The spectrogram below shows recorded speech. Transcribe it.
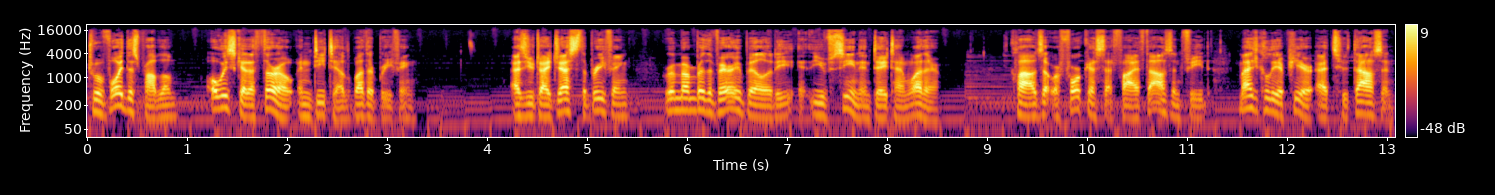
To avoid this problem, always get a thorough and detailed weather briefing. As you digest the briefing, remember the variability you've seen in daytime weather. Clouds that were forecast at 5,000 feet magically appear at 2,000.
